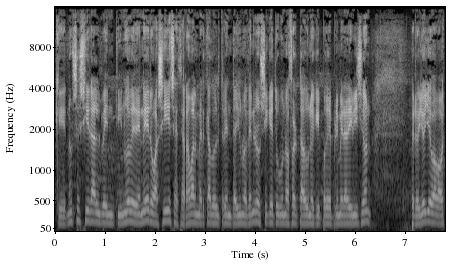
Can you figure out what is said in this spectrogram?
que no sé si era el 29 de enero así, se cerraba el mercado el 31 de enero, sí que tuve una oferta de un equipo de primera división, pero yo llevaba,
